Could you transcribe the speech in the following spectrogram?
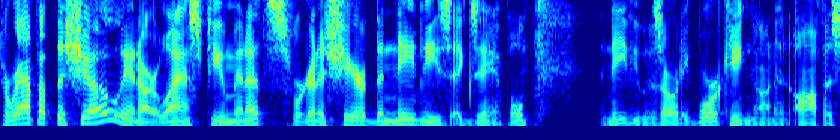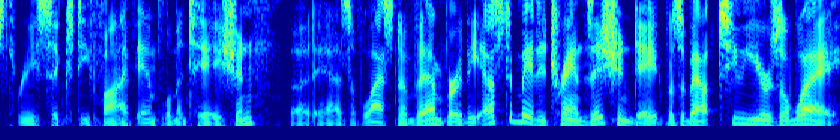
To wrap up the show, in our last few minutes, we're going to share the Navy's example. The Navy was already working on an Office 365 implementation, but as of last November, the estimated transition date was about two years away.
